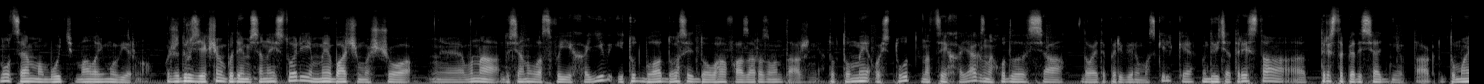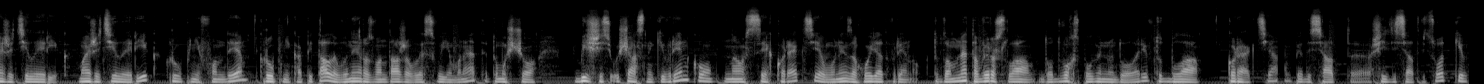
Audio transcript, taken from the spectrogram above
ну це, мабуть, мало ймовірно. Отже, друзі, якщо ми подивимося на історії, ми бачимо, що вона досягнула своїх хаїв, і тут була досить довга фаза розвантаження. Тобто ми ось тут на цих хаях знаходилися. Давайте перевіримо скільки. Ну, дивіться, 300, 350 днів, так, тобто майже цілий рік. Майже цілий рік крупні фонди, крупні капітали вони розвантажували свої монети, тому що більшість учасників ринку на ось цих корекціях вони заходять в ринок. Тобто монета виросла до 2,5 доларів. Тут була корекція 50-60%.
